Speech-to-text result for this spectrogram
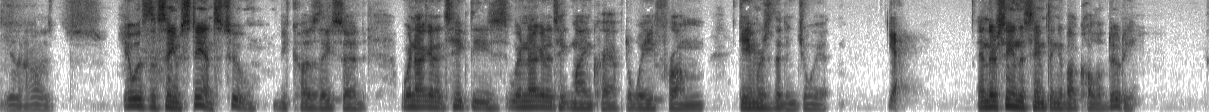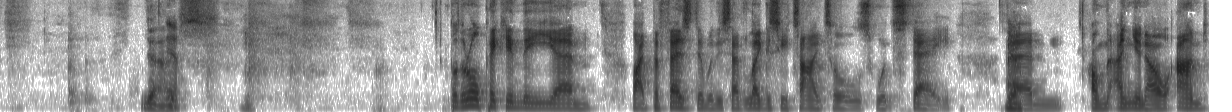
You know, it's It was the same stance too, because they said we're not going to take these, we're not going to take Minecraft away from gamers that enjoy it. Yeah. And they're saying the same thing about Call of Duty. Yeah, Yeah. But they're all picking the, um, like Bethesda, where they said legacy titles would stay. Yeah. Um, on, and, you know, and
